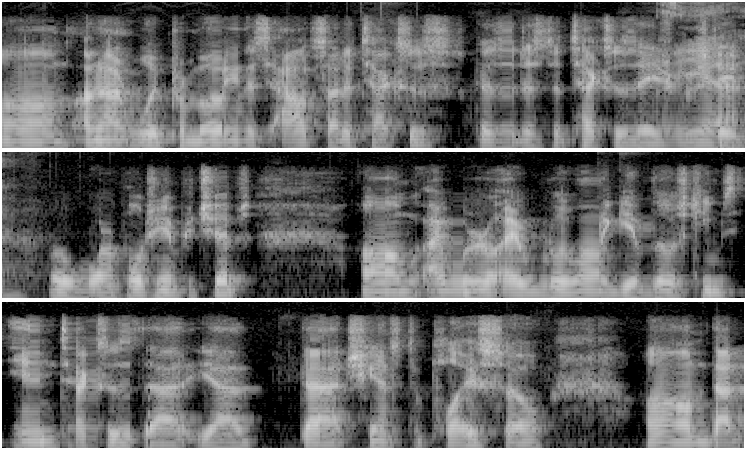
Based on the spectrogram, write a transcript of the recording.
um, I'm not really promoting this outside of Texas because it is the Texas Asian Yeah. State Water Polo Championships. Um, I really I really want to give those teams in Texas that yeah that chance to play. So um, that.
